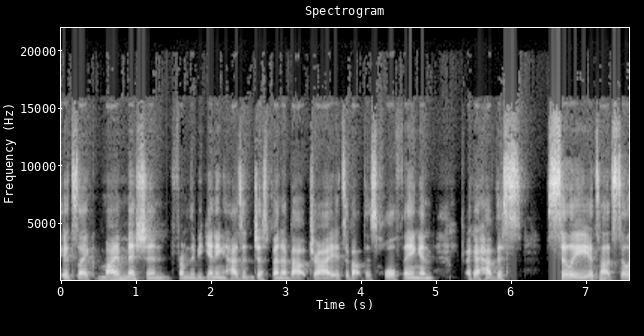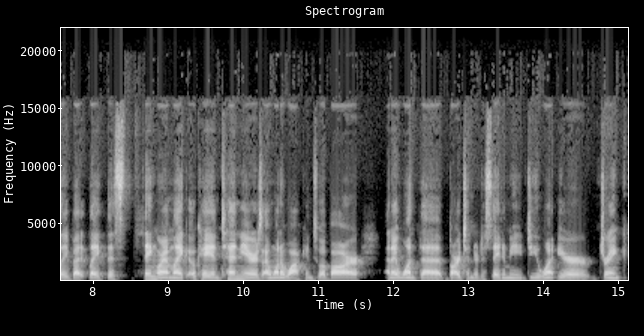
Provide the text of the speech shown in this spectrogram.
It's like my mission from the beginning hasn't just been about dry, it's about this whole thing. And like I have this silly, it's not silly, but like this thing where I'm like, okay, in 10 years, I want to walk into a bar and I want the bartender to say to me, Do you want your drink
